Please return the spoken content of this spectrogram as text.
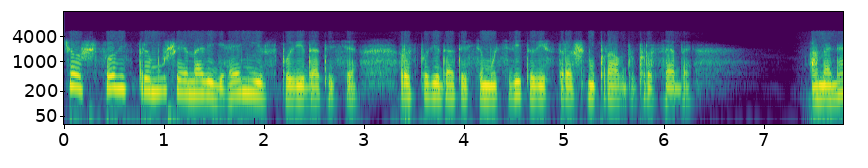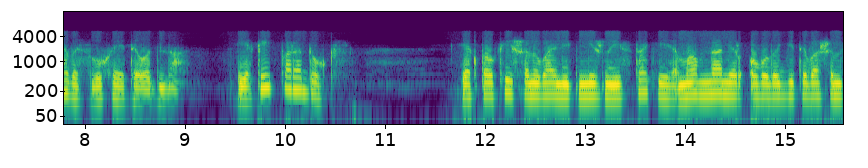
Що ж, совість примушує навіть геніїв сповідатися, розповідати всьому світові страшну правду про себе. А мене ви слухаєте одна. Який парадокс? Як палкий шанувальник ніжної статі мав намір оволодіти вашим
